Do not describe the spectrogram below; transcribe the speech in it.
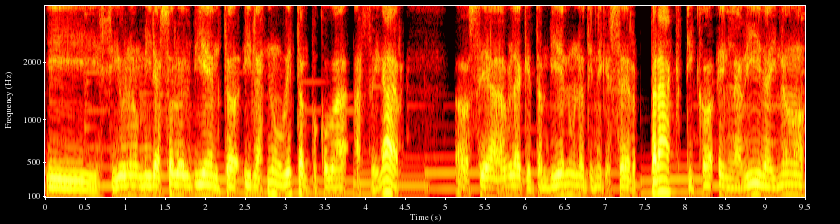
y si uno mira solo el viento y las nubes, tampoco va a cegar. O sea, habla que también uno tiene que ser práctico en la vida y no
